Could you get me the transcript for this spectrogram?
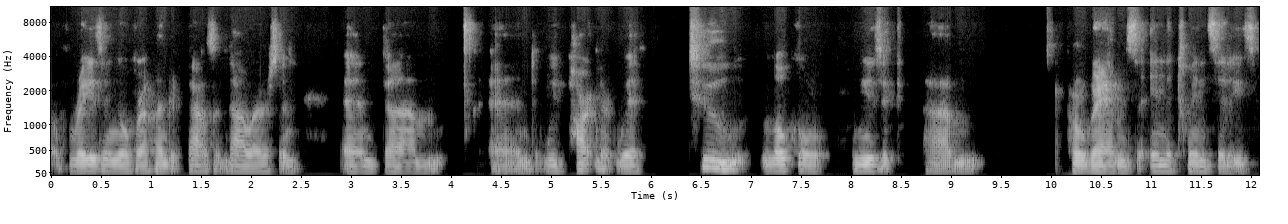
of raising over a hundred thousand dollars and and um, and we partnered with two local music um, programs in the Twin Cities,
